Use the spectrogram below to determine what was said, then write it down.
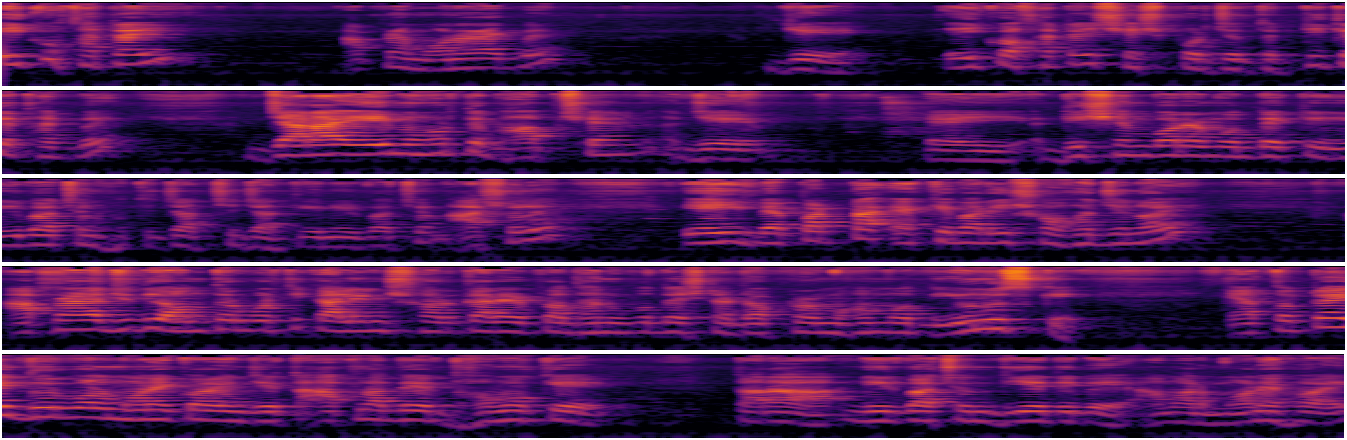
এই কথাটাই আপনার মনে রাখবেন যে এই কথাটাই শেষ পর্যন্ত টিকে থাকবে। যারা এই মুহূর্তে ভাবছেন যে এই ডিসেম্বরের মধ্যে একটি নির্বাচন হতে যাচ্ছে, জাতীয় নির্বাচন, আসলে এই ব্যাপারটা একেবারেই সহজ নয়। আপনারা যদি অন্তর্বর্তীকালীন সরকারের প্রধান উপদেষ্টা ডক্টর মোহাম্মদ ইউনুসকে এতটাই দুর্বল মনে করেন যে আপনাদের ধমকে তারা নির্বাচন দিয়ে দেবে, আমার মনে হয়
